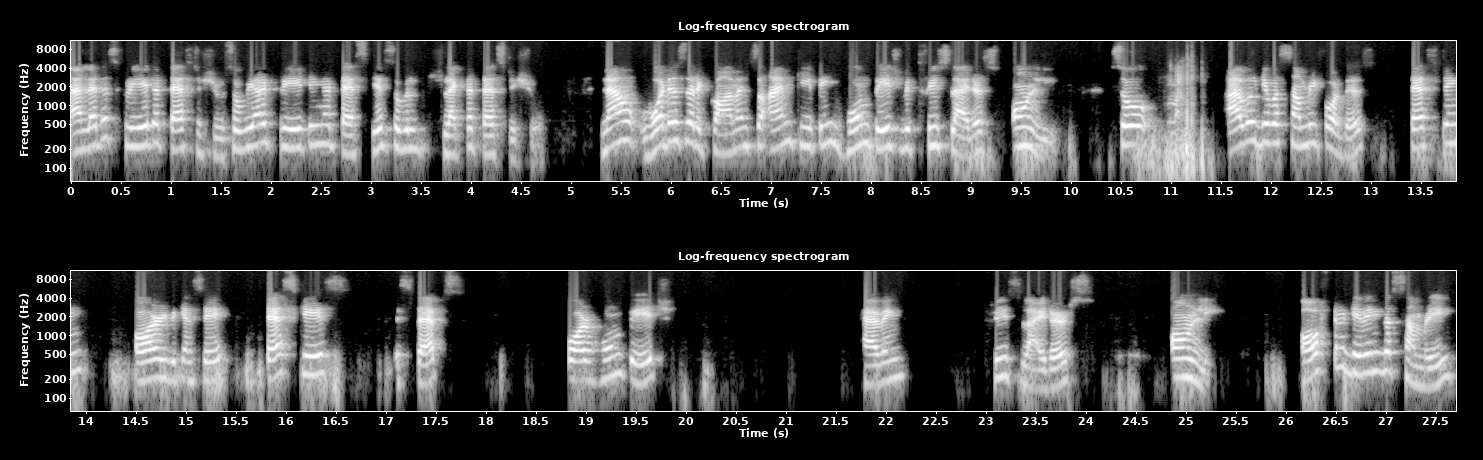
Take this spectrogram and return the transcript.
and let us create a test issue. So we are creating a test case. So we'll select a test issue. Now, what is the requirement? So I'm keeping home page with three sliders only. So I will give a summary for this testing, or we can say test case steps for home page having three sliders only. After giving the summary,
